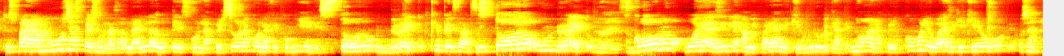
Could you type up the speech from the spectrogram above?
Entonces, para muchas personas, hablar en la adultez con la persona con la que conviven es todo un reto. Qué pesar, sí. Es todo un reto. ¿Cómo voy a decirle a mi pareja que quiero un lubricante? No, Ana, pero ¿cómo le voy a decir que quiero? O sea,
